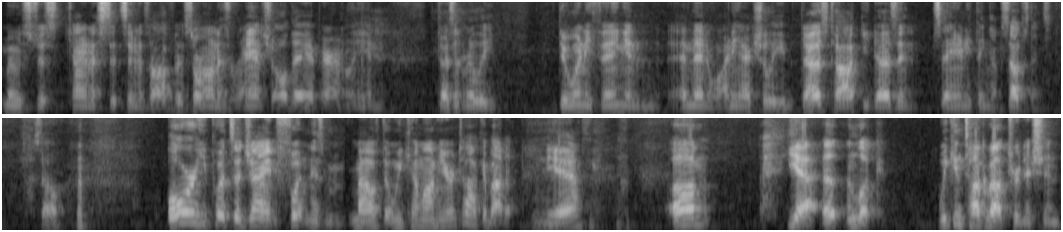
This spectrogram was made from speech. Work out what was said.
Moos just kind of sits in his office or on his ranch all day apparently and doesn't really do anything and and then when he actually does talk, he doesn't say anything of substance. So or he puts a giant foot in his mouth and we come on here and talk about it. Yeah. Um, yeah, uh, and look, we can talk about tradition.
